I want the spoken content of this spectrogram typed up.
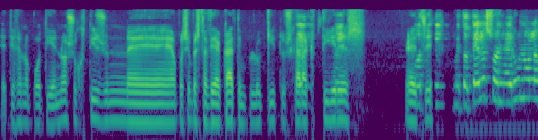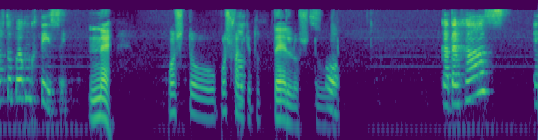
ε, τι θέλω να πω, ότι ενώ σου χτίζουν, ε, όπως είπες, σταδιακά την πλοκή τους, χαρακτήρες, έτσι. Ότι με το τέλος σου αναιρούν όλο αυτό που έχουν χτίσει. Ναι. Πώς, το, πώς φάνηκε το, τέλος του... Καταρχάς, ε,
